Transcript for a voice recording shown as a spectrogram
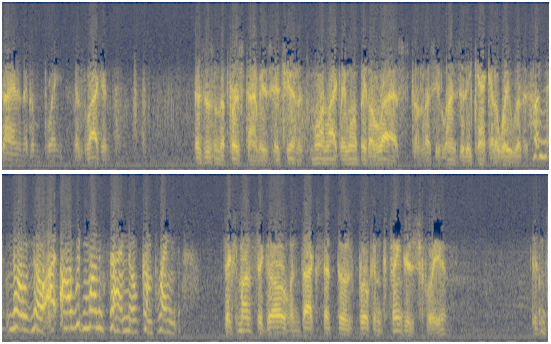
signing a complaint. Miss Lackett, this isn't the first time he's hit you, and it's more than likely won't be the last unless he learns that he can't get away with it. Oh, no, no, I, I wouldn't want to sign no complaint. Six months ago, when Doc set those broken fingers for you, didn't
